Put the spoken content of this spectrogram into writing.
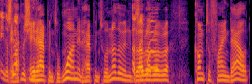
In a slot ha- machine. It happened to one. It happened to another, and blah said, blah what? blah blah. come to find out,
